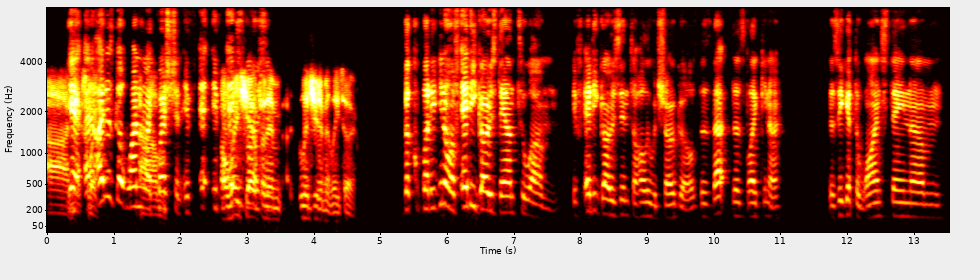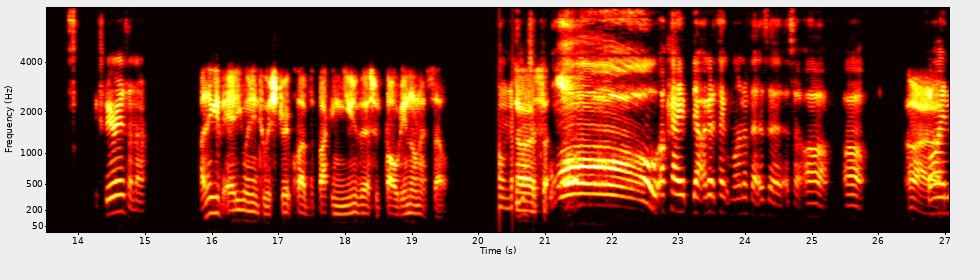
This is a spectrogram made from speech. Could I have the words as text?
Uh, yeah, and. I just got one like Um, question. If if I'll Eddie reach out for them legitimately too. But but you know, if Eddie goes down to um, if Eddie goes into Hollywood Showgirls, does that does like you know, does he get the Weinstein um experience or no? I think if Eddie went into a strip club, the fucking universe would fold in on itself. Oh, no. Oh, so, Whoa! Okay, now I got to take mine off that. That's a, that's a, oh, oh. alright, Fine,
